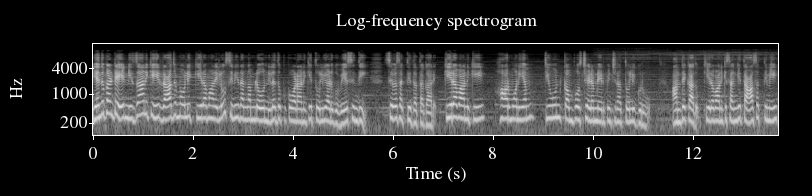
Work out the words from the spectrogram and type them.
ఎందుకంటే నిజానికి రాజమౌళి కీరవాణిలు సినీ రంగంలో నిలదొక్కుకోవడానికి తొలి అడుగు వేసింది శివశక్తి దత్త గారే. కీరవాణికి హార్మోనియం ట్యూన్ కంపోజ్ చేయడం నేర్పించిన తొలి గురువు. అంతేకాదు కీరవాణికి సంగీత ఆసక్తిని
